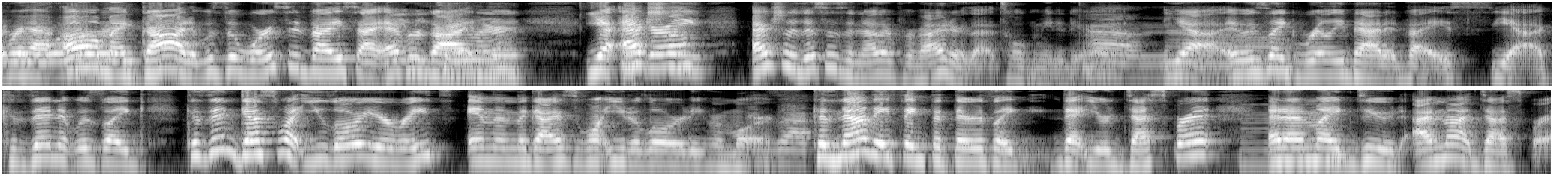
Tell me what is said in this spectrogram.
ever had. Oh my god, it was the worst advice I ever Amy gotten. Taylor? Yeah, Hey, girl. actually, actually, this is another provider that told me to do it. Oh, no. Yeah, it was like really bad advice. Yeah, because then it was like, because then guess what? You lower your rates, and then the guys want you to lower it even more. Exactly. Because now they think that there's like that you're desperate, and I'm like, dude, I'm not desperate.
